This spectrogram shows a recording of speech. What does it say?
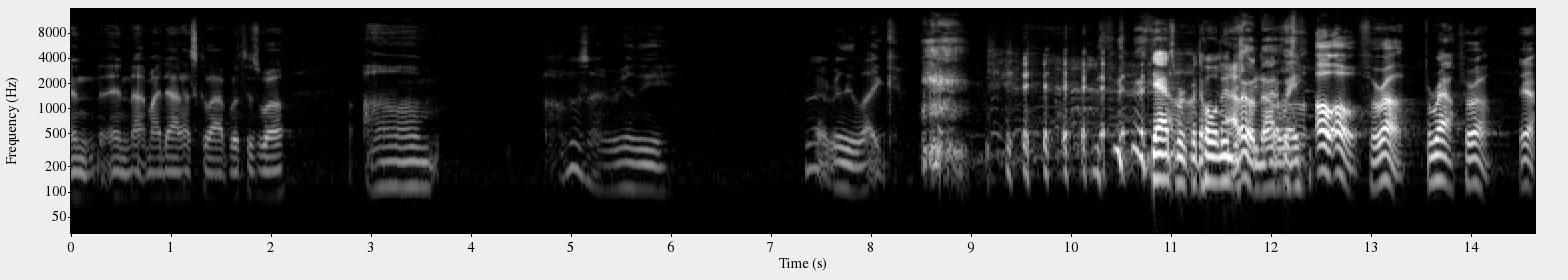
and and that my dad has collabed with as well. Um, who was I really? Who did I really like? Dad's worked with the whole industry, by the way. Oh, oh, Pharrell. Pharrell. Pharrell. Yeah,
